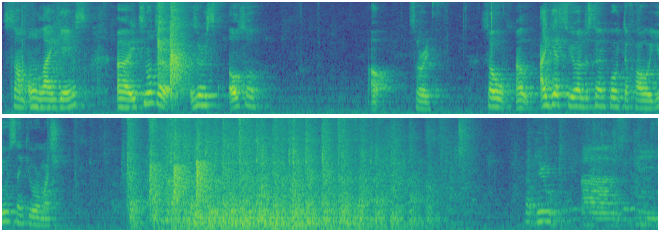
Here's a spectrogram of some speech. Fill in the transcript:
some online games. Uh, it's not a. There is also. Oh, sorry. So uh, I guess you understand point of our use. Thank you very much. Thank you. And the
